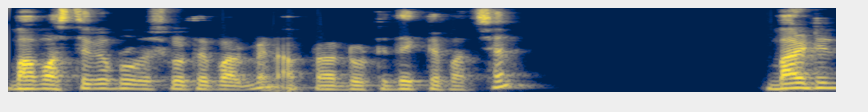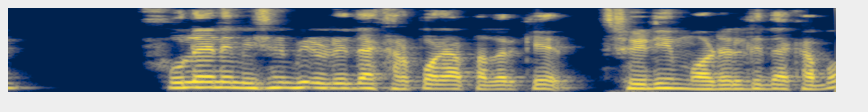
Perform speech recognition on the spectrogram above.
বাপাস থেকে প্রবেশ করতে পারবেন। আপনারা ডোরটি দেখতে পাচ্ছেন। বাড়িটির ফুল অ্যানিমেশন ভিডিওটি দেখার পরে আপনাদেরকে থ্রি মডেলটি দেখাবো।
